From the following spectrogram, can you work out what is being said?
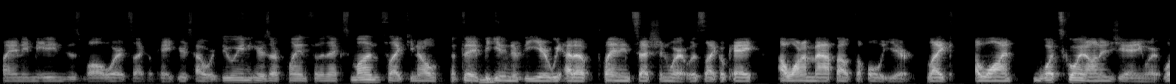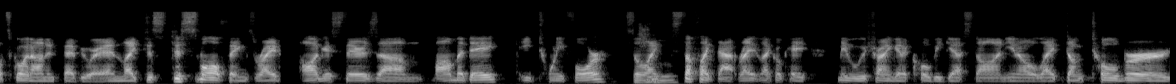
planning meetings as well, where it's like, okay, here's how we're doing. Here's our plan for the next month. Like you know, at the mm-hmm. beginning of the year, we had a planning session where it was like, okay, I want to map out the whole year. Like I want what's going on in January, what's going on in February, and like just just small things, right? August, there's um Mamba Day, eight twenty four. So like mm-hmm. stuff like that, right? Like okay maybe we try and get a Kobe guest on, you know, like Dunktober,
